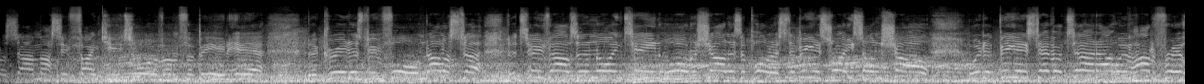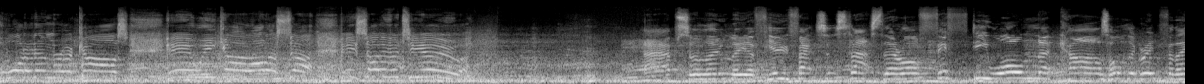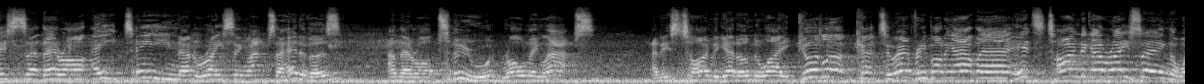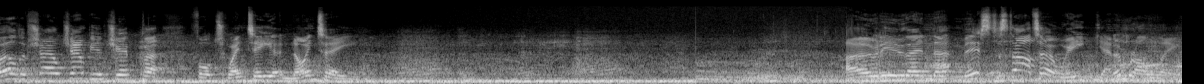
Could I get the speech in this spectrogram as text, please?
want to say a massive thank you to all of them for being here. The grid has been formed. Alistair, the 2019 World of Shale is upon us. The biggest race on Shale with the biggest ever turnout we've had for it. What a number of cars. Here we go, Alistair. It's over to you. Absolutely, a few facts and stats. There are 51 cars on the grid for this. Uh, there are 18 racing laps ahead of us, and there are two rolling laps. And it's time to get underway. Good luck to everybody out there. It's time to go racing. The World of Shale Championship uh, for 2019. Over to you then, Mr. Starter. We get them rolling.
